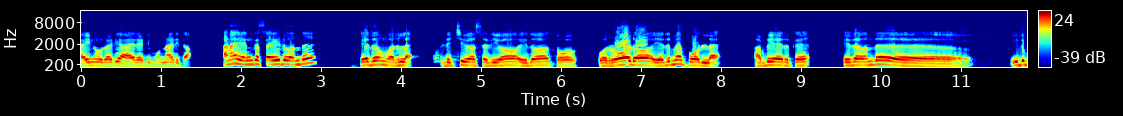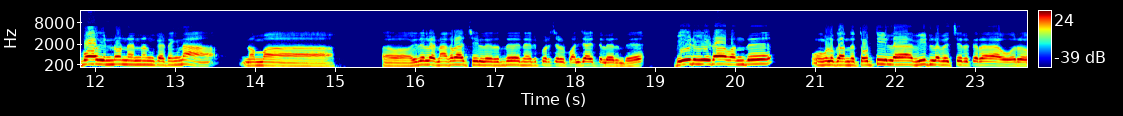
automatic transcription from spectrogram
ஐநூறு அடி ஆயிரம் அடி முன்னாடி தான். ஆனால் எங்கள் சைடு வந்து எதுவும் வரல. டிச்சு வசதியோ இதோ தோ ஒரு ரோடோ எதுவுமே போடல. அப்படியே இருக்குது இதை வந்து இது போக இன்னொன்று என்னன்னு கேட்டிங்கன்னா நம்ம இதில் நகராட்சியிலிருந்து நெறிப்பறிச்சல் பஞ்சாயத்துலேருந்து வீடு வீடாக வந்து உங்களுக்கு அந்த தொட்டியில் வீட்டில் வச்சிருக்கிற ஒரு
